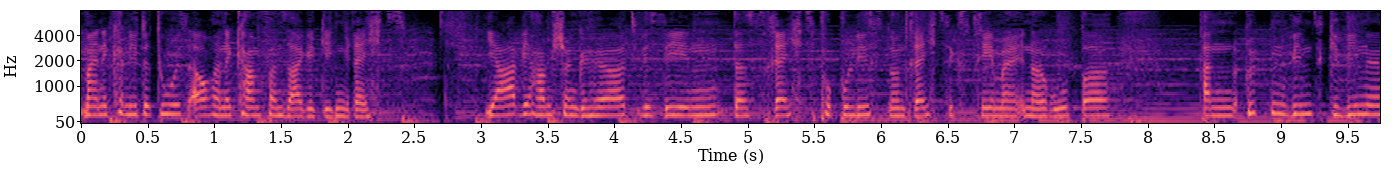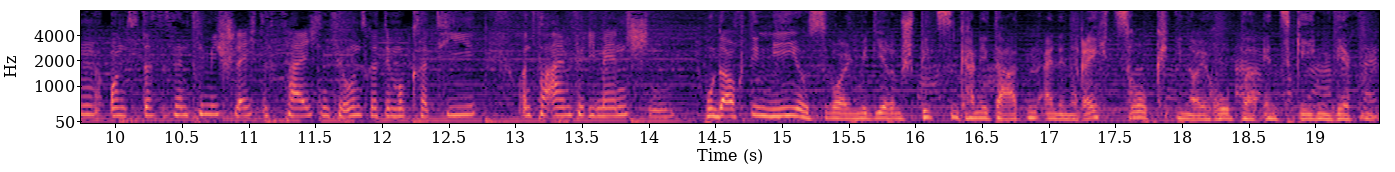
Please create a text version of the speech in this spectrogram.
Meine Kandidatur ist auch eine Kampfansage gegen rechts. Ja, wir haben schon gehört, wir sehen, dass Rechtspopulisten und Rechtsextreme in Europa an Rückenwind gewinnen und das ist ein ziemlich schlechtes Zeichen für unsere Demokratie und vor allem für die Menschen. Und auch die Neos wollen mit ihrem Spitzenkandidaten einen Rechtsruck in Europa entgegenwirken.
